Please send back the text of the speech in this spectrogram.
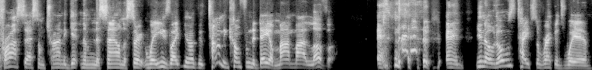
process them trying to get them to sound a certain way. He's like, you know, Tommy come from the day of my my lover. And and you know, those types of records where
